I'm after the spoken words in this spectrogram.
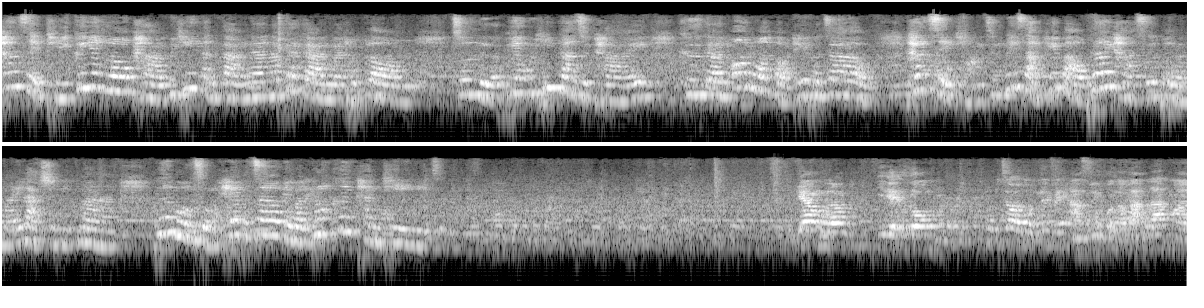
ท่านเศรษฐีก็ยังลองหาวิธีต่างๆ นานาประการมาทดลอง จนเหลือเพียงวิธีการสุดท้าย คือการอ้อนวอนต่อเทพเจ้า ท่านเศรษฐีจึงได้สั่งให้บ่าวไร่หาซื้อผลไม้หลากชนิดมา เพื่อบวงสรวงเทพเจ้าในวันรุ่งขึ้นทันที แก้วเมืองอีเดชอุดมพวกเจ้าจงได้ไปหาซื้อผลไม้รากไม้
